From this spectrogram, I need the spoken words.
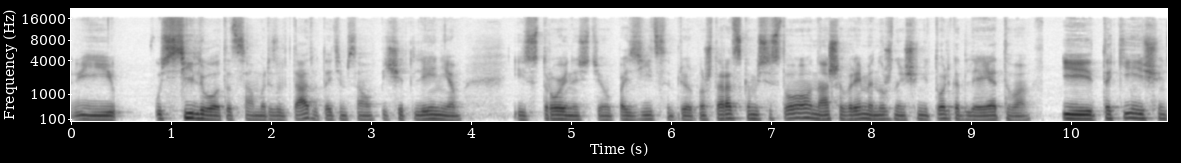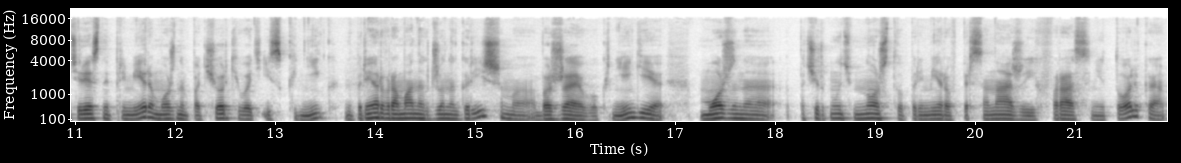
и усиливало этот самый результат вот этим самым впечатлением и стройностью позиции, например. Потому что ораторское мастерство в наше время нужно еще не только для этого. И такие еще интересные примеры можно подчеркивать из книг. Например, в романах Джона Гришема, обожаю его книги, можно подчеркнуть множество примеров персонажей, их фраз не только,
